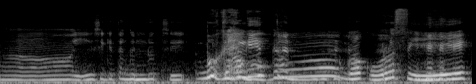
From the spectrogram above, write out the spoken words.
Oh iya sih kita gendut sih. Bukan Oh, itu. bukan. Gue kurus sih.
